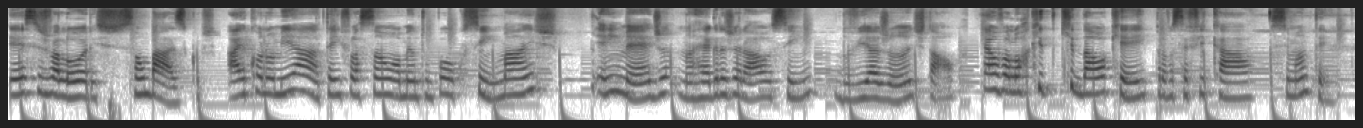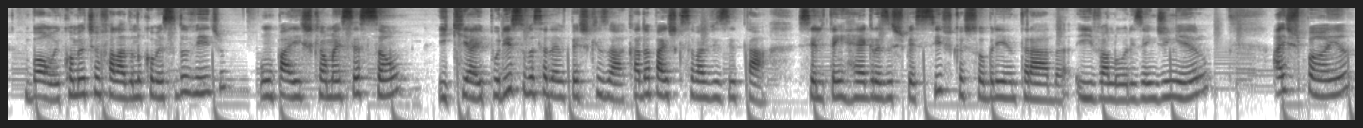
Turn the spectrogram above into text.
Esses valores são básicos. A economia tem inflação, aumenta um pouco? Sim, mas em média, na regra geral, assim, do viajante e tal, é um valor que, que dá ok para você ficar, se manter. Bom, e como eu tinha falado no começo do vídeo, um país que é uma exceção e que aí por isso você deve pesquisar cada país que você vai visitar, se ele tem regras específicas sobre entrada e valores em dinheiro. A Espanha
